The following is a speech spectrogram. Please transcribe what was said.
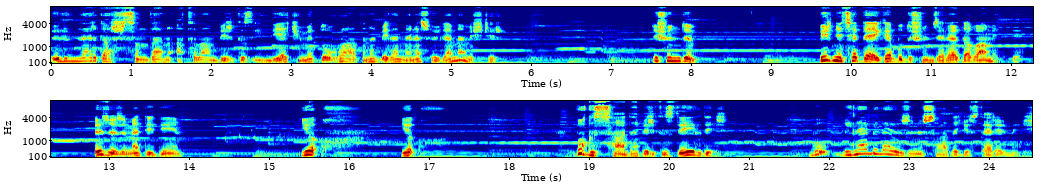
ölümlər qarşısından atılan bir qız indiyə kimi doğru adını belə mənə söyləməmişdir. Düşündüm. Bir neçə dəqiqə bu düşüncələr davam etdi. Öz-özümə dedim: Yox, yox. Bu qız sadə bir qız deyildir. Bu bilə-bilə özünü sadə göstərirmiş.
